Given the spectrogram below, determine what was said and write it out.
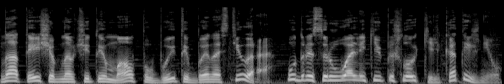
на те, щоб навчити навчити мавпу бити Бена Стілера, у дресирувальників пішло кілька тижнів.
